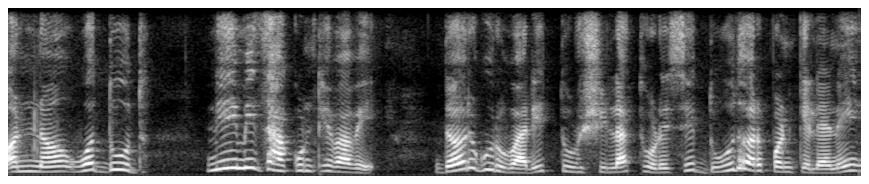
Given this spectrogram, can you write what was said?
अन्न व दूध नेहमी झाकून ठेवावे. दर गुरुवारी तुळशीला थोडेसे दूध अर्पण केल्याने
